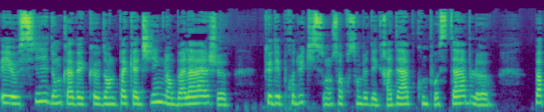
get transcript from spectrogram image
et aussi donc avec dans le packaging, l'emballage que des produits qui sont 100% biodégradables, compostables, euh, pas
